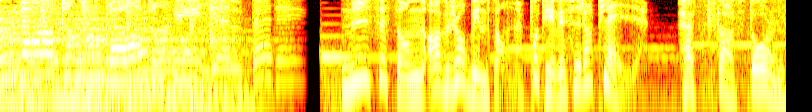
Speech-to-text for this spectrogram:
118 118, vi hjälper dig. Ny säsong av Robinson på TV4 Play. Hetta, storm,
